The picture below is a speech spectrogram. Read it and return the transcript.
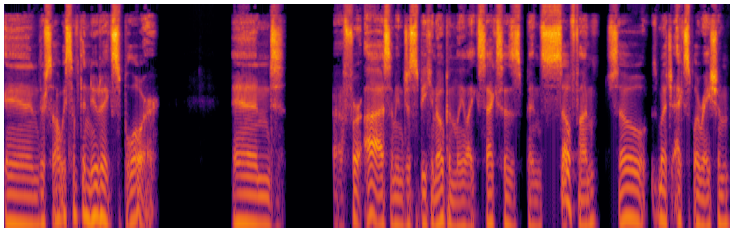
And there's always something new to explore. And uh, for us, I mean, just speaking openly, like sex has been so fun, so much exploration.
